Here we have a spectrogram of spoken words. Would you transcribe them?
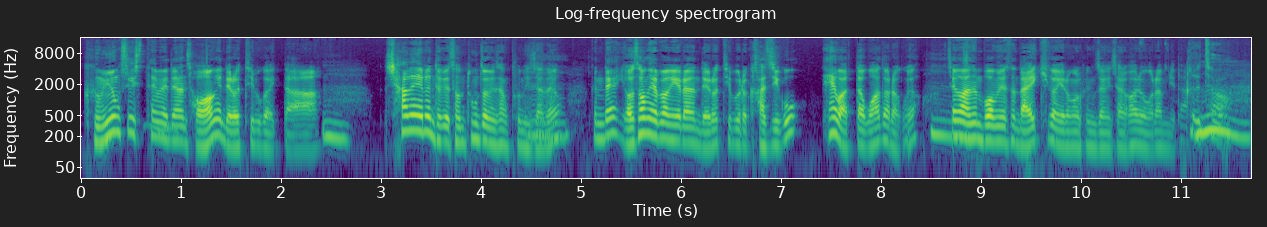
금융 시스템에 대한 저항의 내러티브가 있다. 음. 샤넬은 되게 전통적인 상품이잖아요. 음. 근데 여성 해방이라는 내러티브를 가지고 해왔다고 하더라고요. 음. 제가 아는 범위에서 나이키가 이런 걸 굉장히 잘 활용을 합니다. 그렇죠. 음,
